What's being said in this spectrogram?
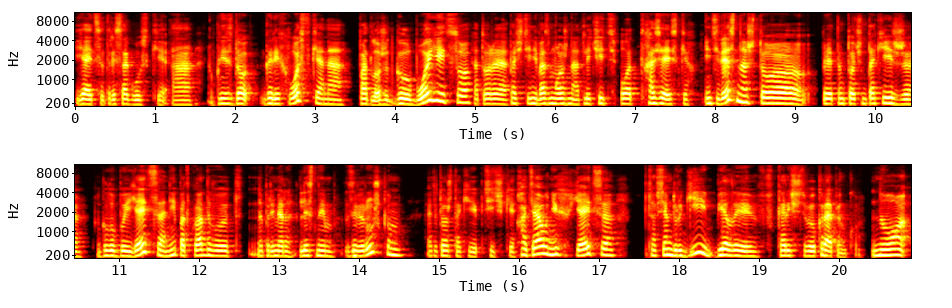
яйца трясогузки, а в гнездо горехвостки она подложит голубое яйцо, которое почти невозможно отличить от хозяйских. Интересно, что при этом точно такие же голубые яйца они подкладывают, например, лесным заверушкам, это тоже такие птички. Хотя у них яйца совсем другие, белые в коричневую крапинку. Но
